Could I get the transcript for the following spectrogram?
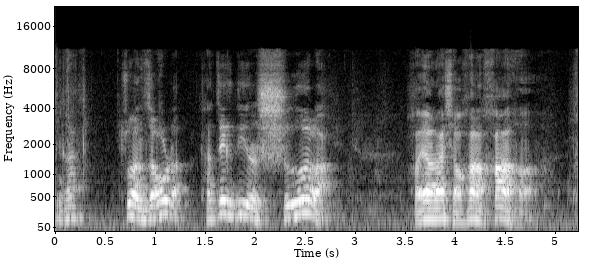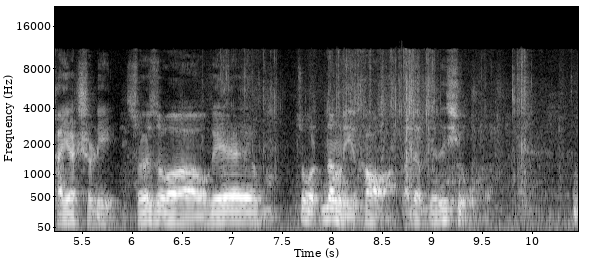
你看转轴的，它这个地方折了，好像那小汉焊上，他也吃力，所以说我给做弄了一套啊，把它给它修了。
